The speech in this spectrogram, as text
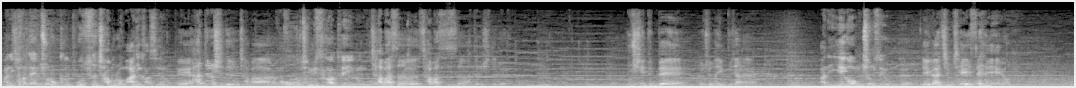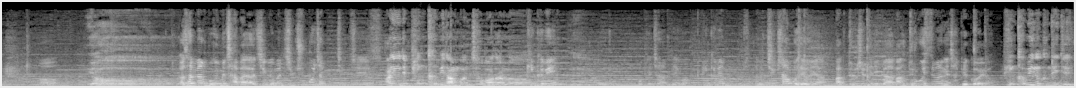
아니 컨텐츠로 그 보스 잡으러 많이 가세요? 예, 하드루시들은 잡아. 오 재밌을 것 같아 이런 거. 잡았어요. 잡았었어요. 하드루시들을. 루시드인데 이거 존나 이쁘지 않아요? 아니 얘가 엄청 세요 근데. 얘가 지금 제일 센 애예요. 어. 야. 여섯 명 모이면 잡아요. 지금은 지금 충분히 잡, 잡지. 아니 근데 핑크비도 한번 잡아달라. 핑크비? 네. 아, 요즘 뭐 괜찮은데 이거? 핑크비는 직접 잡아보세요 그냥. 막 누르시면 되니까 막 누르고 있으면 그냥 잡힐 거예요. 핑크비는 근데 이제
